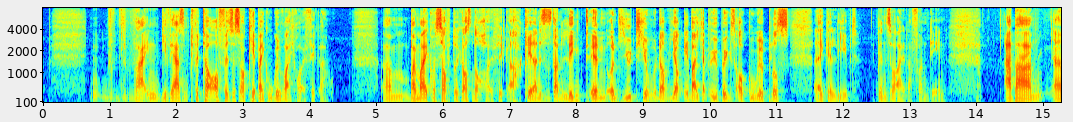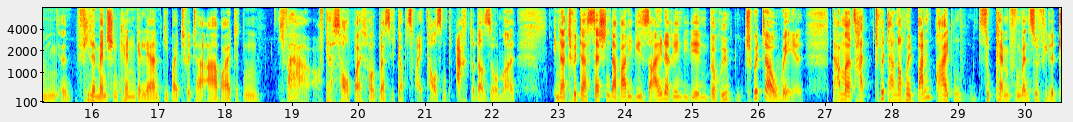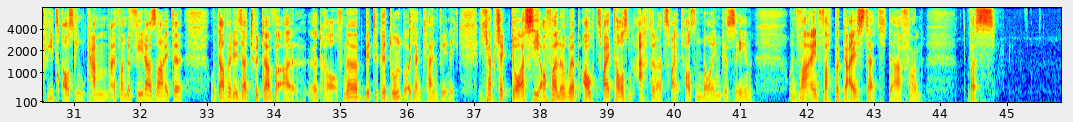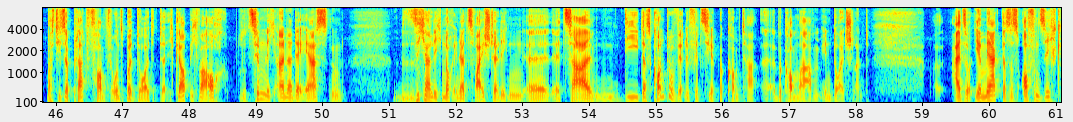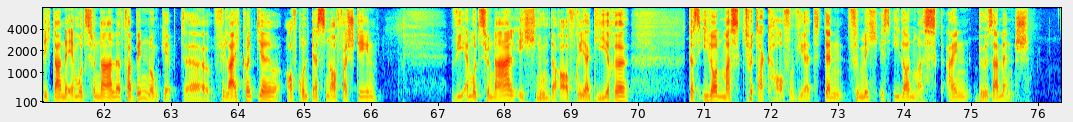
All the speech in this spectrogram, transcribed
war in diversen Twitter-Offices, okay, bei Google war ich häufiger. Ähm, bei Microsoft durchaus noch häufiger. Okay, dann ist es dann LinkedIn und YouTube oder wie auch immer. Ich habe übrigens auch Google Plus äh, gelebt. Bin so einer von denen. Aber ähm, viele Menschen kennengelernt, die bei Twitter arbeiteten. Ich war auf der South by Southwest, ich glaube 2008 oder so mal in der Twitter-Session, da war die Designerin, die den berühmten Twitter-Whale. Damals hat Twitter noch mit Bandbreiten zu kämpfen. Wenn zu viele Tweets rausgingen, kam einfach eine Federseite und da war dieser Twitter-Wahl äh, drauf. Ne? Bitte geduld euch ein klein wenig. Ich habe Jack Dorsey auf Hello Web auch 2008 oder 2009 gesehen und war einfach begeistert davon, was, was diese Plattform für uns bedeutete. Ich glaube, ich war auch so ziemlich einer der ersten, sicherlich noch in der zweistelligen äh, äh, Zahl, die das Konto verifiziert bekommt, ha äh, bekommen haben in Deutschland. Also, ihr merkt, dass es offensichtlich da eine emotionale Verbindung gibt. Äh, vielleicht könnt ihr aufgrund dessen auch verstehen, wie emotional ich nun darauf reagiere, dass Elon Musk Twitter kaufen wird. Denn für mich ist Elon Musk ein böser Mensch.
